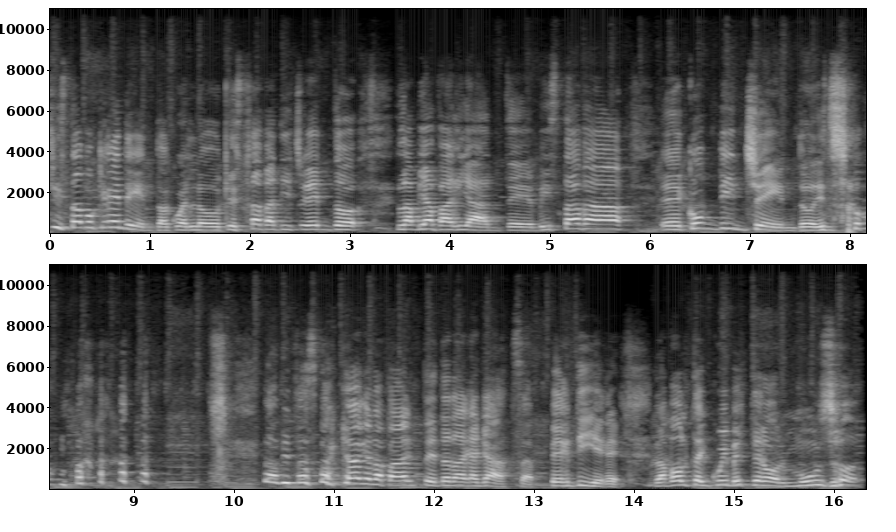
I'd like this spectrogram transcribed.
Ci stavo credendo a quello che stava dicendo la mia variante. Mi stava eh, convincendo, insomma. No, mi fa spaccare la parte della ragazza. Per dire, la volta in cui metterò il muso.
